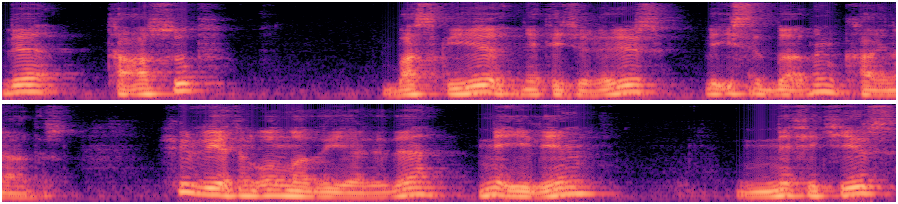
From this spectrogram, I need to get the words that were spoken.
Ve taassup baskıyı netice verir ve istibdadın kaynağıdır. Hürriyetin olmadığı yerde de ne ilim, ne fikir,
